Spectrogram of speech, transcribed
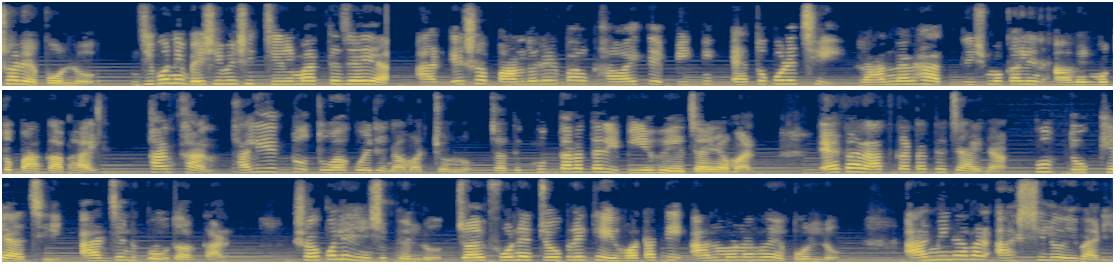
স্বরে বলল, জীবনে বেশি বেশি চিল মারতে যাইয়া আর এসব বান্দরের পাল খাওয়াইতে পিকনিক এত করেছি, রান্নার হাত গ্রীষ্মকালীন আমের মতো পাকা ভাই। খান খান, খালি একটু তোয়া কইরেন আমার জন্য, যাতে খুব তাড়াতাড়ি বিয়ে হয়ে যায় আমার। একা রাত কাটাতে চাই না, খুব দুঃখে আছি, আর্জেন্ট বউ দরকার। সকলে হেসে ফেলল। জয় ফোনে চোখ রেখেই হঠাৎই আনমনা হয়ে বলল, আর্মিন আবার আসছিল এই বাড়ি।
